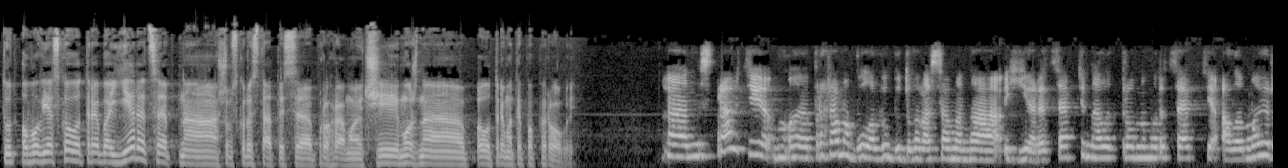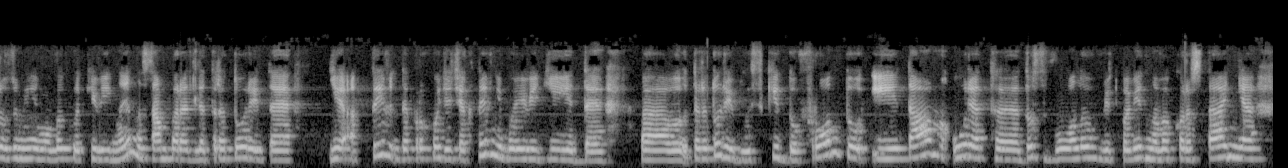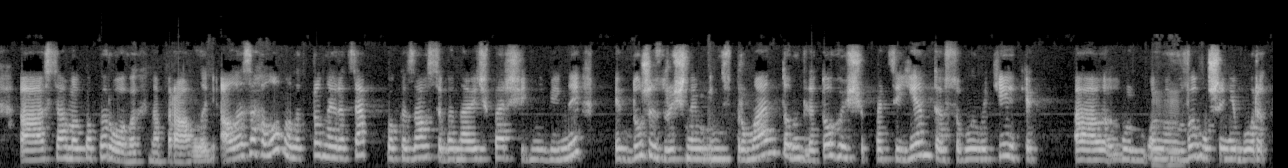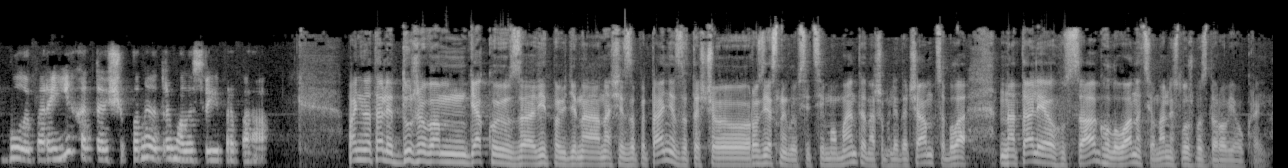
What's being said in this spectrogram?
Тут обов'язково треба є рецепт на щоб скористатися програмою, чи можна отримати паперовий? Е, Насправді е, програма була вибудована саме на є рецепті на електронному рецепті, але ми розуміємо виклики війни насамперед для територій, де є актив, де проходять активні бойові дії, де е, території близькі до фронту, і там уряд е, дозволив відповідно використання е, саме паперових направлень. Але загалом електронний рецепт показав себе навіть в перші дні війни як дуже зручним інструментом для того, щоб пацієнти, особливо ті, які вимушені були переїхати, щоб вони отримали свої препарати. Пані Наталі, дуже вам дякую за відповіді на наші запитання, за те, що роз'яснили всі ці моменти нашим глядачам. Це була Наталія Гусак, голова Національної служби здоров'я України.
